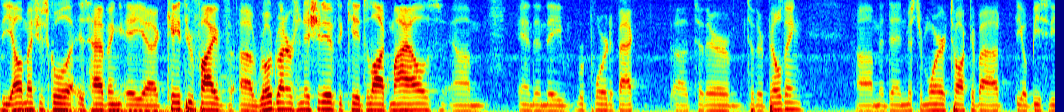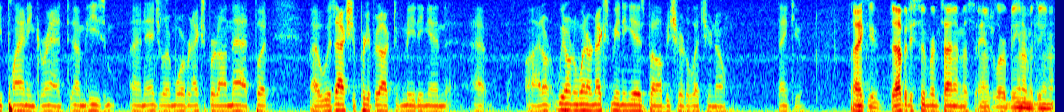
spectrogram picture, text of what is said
the elementary school is having a uh, K through 5 uh, Roadrunners initiative. The kids log miles, um, and then they report it back uh, to their to their building. Um, and then Mr. Moyer talked about the obesity planning grant. Um, he's and Angela are more of an expert on that, but uh, it was actually a pretty productive meeting. And uh, I don't, we don't know when our next meeting is, but I'll be sure to let you know. Thank you. Thank you. Deputy Superintendent, Ms. Angela Urbina Medina.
